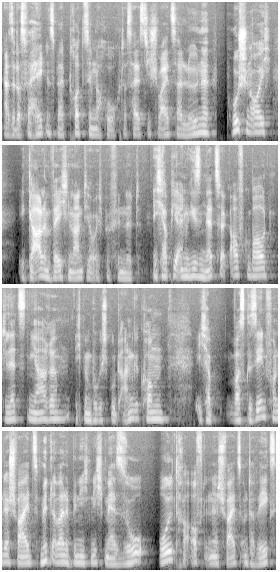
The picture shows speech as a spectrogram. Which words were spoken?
Also das Verhältnis bleibt trotzdem noch hoch. Das heißt, die Schweizer Löhne pushen euch, egal in welchem Land ihr euch befindet. Ich habe hier ein riesen Netzwerk aufgebaut die letzten Jahre. Ich bin wirklich gut angekommen. Ich habe was gesehen von der Schweiz. Mittlerweile bin ich nicht mehr so ultra oft in der Schweiz unterwegs.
